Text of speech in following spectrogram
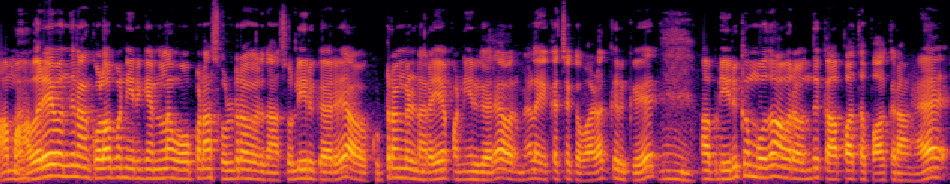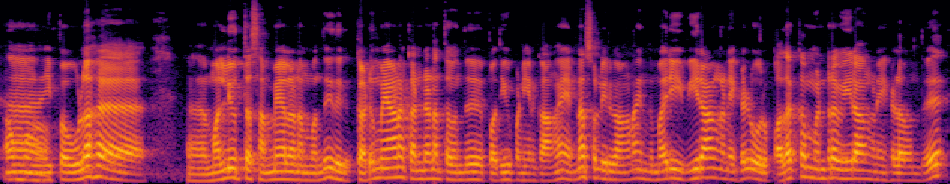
ஆமா அவரே வந்து நான் கொலை பண்ணியிருக்கேன்லாம் ஓப்பனா சொல்றவர் தான் சொல்லியிருக்காரு. அவர் குற்றங்கள் நிறைய பண்ணியிருக்காரு. அவர் மேல எக்கச்சக்க வழக்கு இருக்கு. அப்படி இருக்கும்போதும் அவரை வந்து காப்பாத்த பாக்குறாங்க. இப்ப உலக மல்யுத்த சம்மேளனம் வந்து இதுக்கு கடுமையான கண்டனத்தை வந்து பதிவு பண்ணியிருக்காங்க. என்ன சொல்லியிருக்காங்கன்னா இந்த மாதிரி வீராங்கனைகள் ஒரு பதக்கம் வென்ற வீராங்கனைகளை வந்து.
